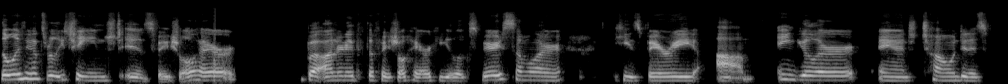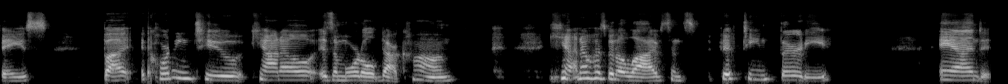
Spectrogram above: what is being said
the only thing that's really changed is facial hair. But underneath the facial hair, he looks very similar. He's very um, angular and toned in his face. But according to KeanuIsImmortal.com, Keanu has been alive since 1530 and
